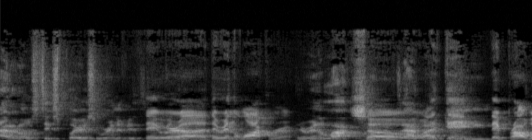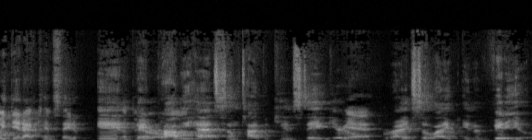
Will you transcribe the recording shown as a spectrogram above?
out of those six players who were in the visit. they were uh, they were in the locker room. they were in the locker room. So I think game, they probably did have Kent State. and they probably had some type of Kent State gear Yeah. on, right? So like in a video,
